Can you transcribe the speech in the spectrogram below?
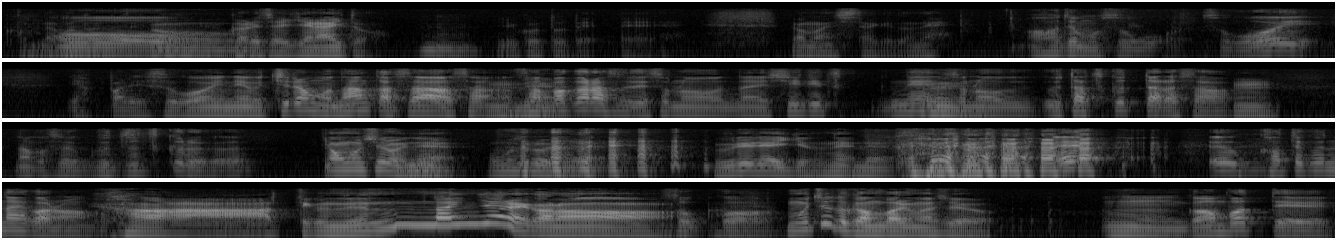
こんなこと浮かれちゃいけないとうん。いうことで、えー我慢したけどね。あでもすごすごいやっぱりすごいね。うちらもなんかささ、うん。サンバカラスでその何 CD つね、うん。その歌作ったらさ、うん。なんかそういうグッズ作る？面白いね。ね面白いね。売れりゃいいけどね。ね。ええ買ってくんないかな？はーってくんないんじゃないかな。そっか。もうちょっと頑張りましょうよ。うん頑張って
